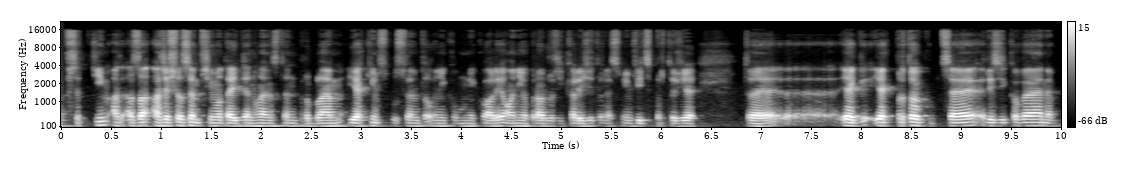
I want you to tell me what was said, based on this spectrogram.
předtím a, a, a řešil jsem přímo tady tenhle ten problém, jakým způsobem to oni komunikovali a oni opravdu říkali, že to nesmím říct, protože to je jak, jak pro toho kupce rizikové, ne,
